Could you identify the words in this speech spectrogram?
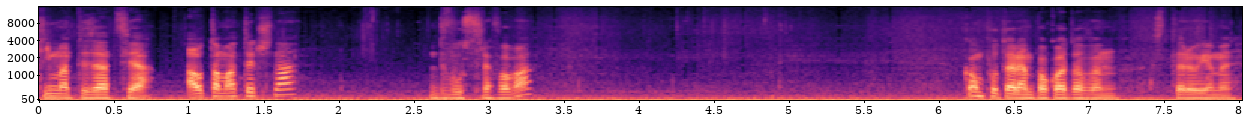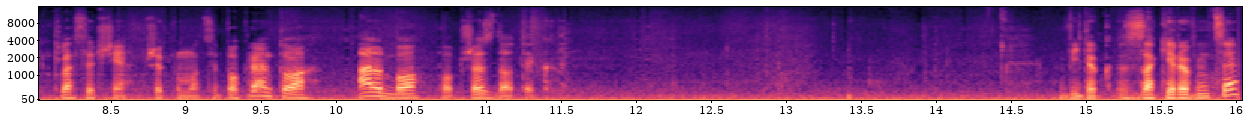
Klimatyzacja automatyczna, dwustrefowa. Komputerem pokładowym sterujemy klasycznie przy pomocy pokrętła albo poprzez dotyk. Widok z kierownicy.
